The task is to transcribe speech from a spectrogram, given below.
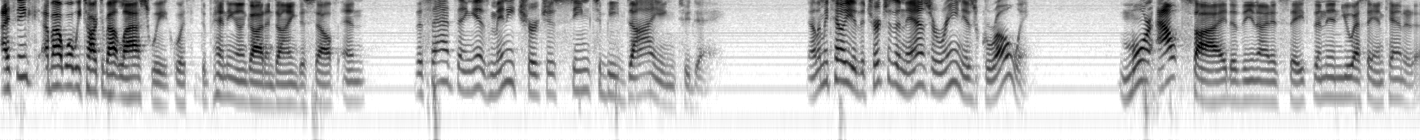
I think about what we talked about last week with depending on God and dying to self. And the sad thing is, many churches seem to be dying today. Now, let me tell you, the Church of the Nazarene is growing more outside of the United States than in USA and Canada.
